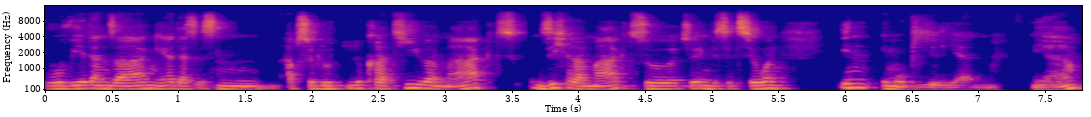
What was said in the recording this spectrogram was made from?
wo wir dann sagen, ja, das ist ein absolut lukrativer Markt, ein sicherer Markt zur, zur Investition in Immobilien. Ja,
